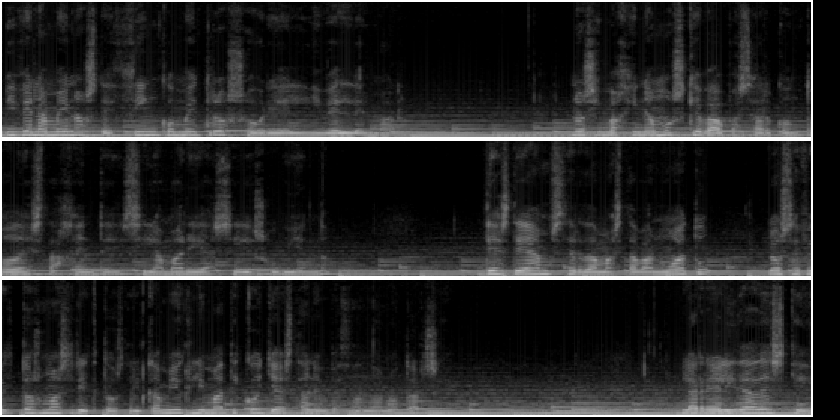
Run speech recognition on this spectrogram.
viven a menos de 5 metros sobre el nivel del mar. ¿Nos imaginamos qué va a pasar con toda esta gente si la marea sigue subiendo? Desde Ámsterdam hasta Vanuatu, los efectos más directos del cambio climático ya están empezando a notarse. La realidad es que,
